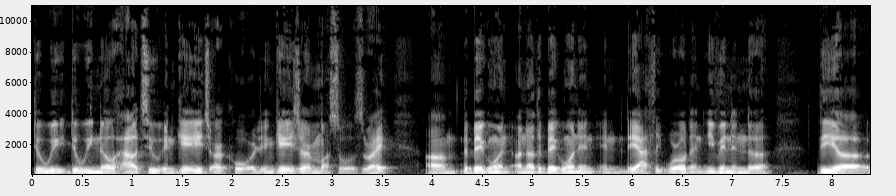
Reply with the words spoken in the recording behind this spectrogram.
Do we do we know how to engage our cord, engage our muscles right um, the big one another big one in, in the athlete world and even in the the uh,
